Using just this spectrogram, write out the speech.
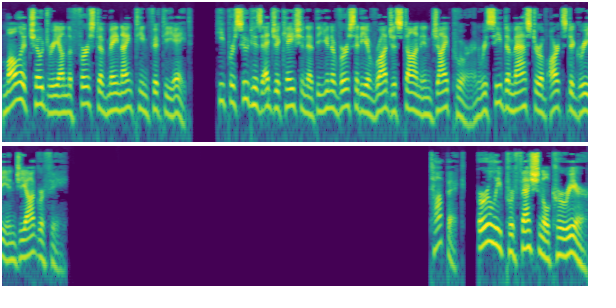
Mala Chaudhry on 1 May 1958. He pursued his education at the University of Rajasthan in Jaipur and received a Master of Arts degree in Geography. Early professional career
